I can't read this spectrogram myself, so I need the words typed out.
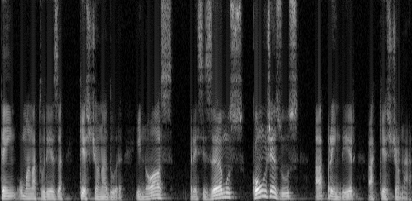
tem uma natureza questionadora e nós precisamos, com Jesus, aprender a questionar.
